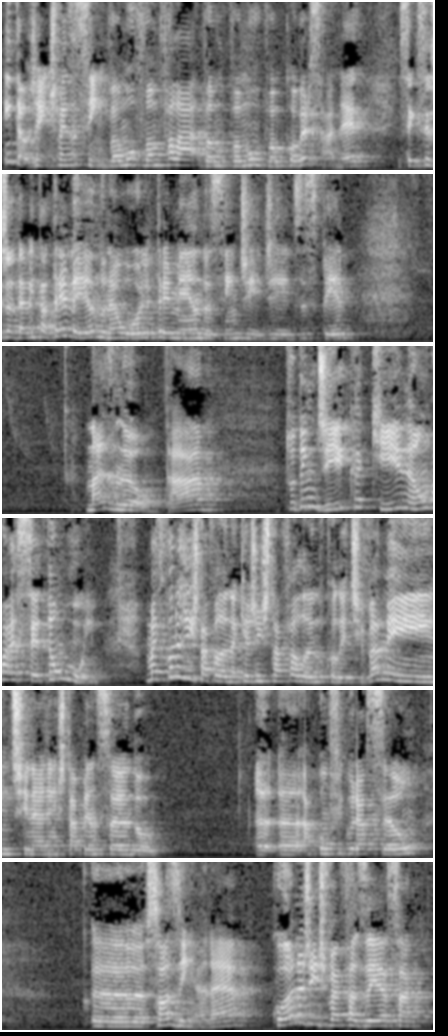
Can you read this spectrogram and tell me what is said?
Então, gente, mas assim, vamos, vamos falar, vamos, vamos, vamos conversar, né? Eu sei que vocês já devem estar tremendo, né? O olho tremendo, assim, de, de desespero. Mas não, tá? tudo indica que não vai ser tão ruim. Mas quando a gente está falando aqui, a gente está falando coletivamente, né? A gente está pensando uh, uh, a configuração uh, sozinha, né? Quando a gente vai fazer essa,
